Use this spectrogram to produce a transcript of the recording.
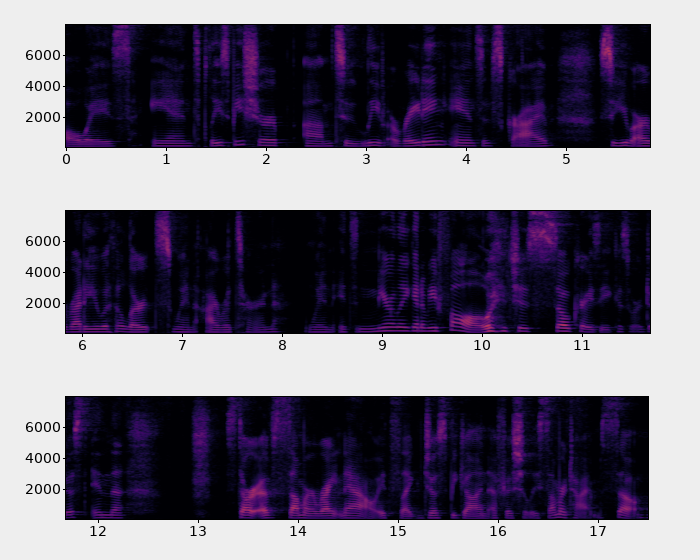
always. And please be sure um, to leave a rating and subscribe so you are ready with alerts when I return when it's nearly going to be fall, which is so crazy because we're just in the start of summer right now. It's like just begun officially summertime. So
